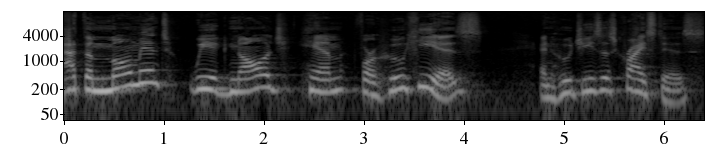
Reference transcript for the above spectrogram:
At the moment we acknowledge Him for who He is and who Jesus Christ is,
